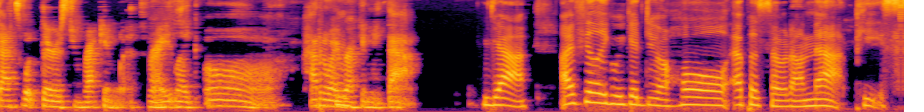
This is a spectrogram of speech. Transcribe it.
That's what there is to reckon with, right? Like, oh, how do I mm-hmm. reckon with that? Yeah, I feel like we could do a whole episode on that piece.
